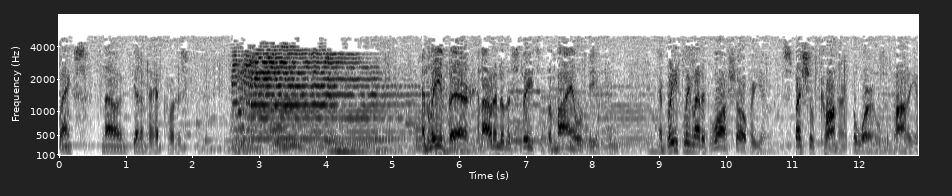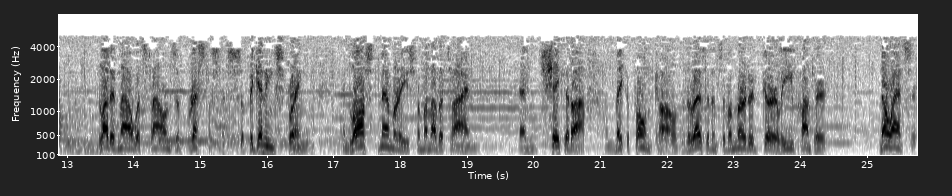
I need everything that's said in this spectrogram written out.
Thanks. Now get him to headquarters. And leave there and out into the streets of the mild evening. And briefly let it wash over you. A special corner of the world, the barrio. Flooded now with sounds of restlessness, of beginning spring, and lost memories from another time. And shake it off and make a phone call to the residence of a murdered girl, Eve Hunter. No answer.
